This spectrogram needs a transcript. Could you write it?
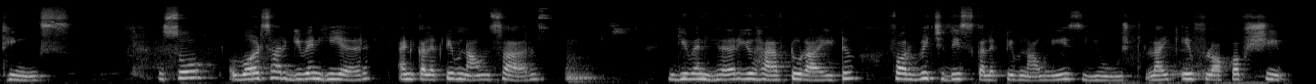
things. So, words are given here and collective nouns are given here you have to write for which this collective noun is used like a flock of sheep.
